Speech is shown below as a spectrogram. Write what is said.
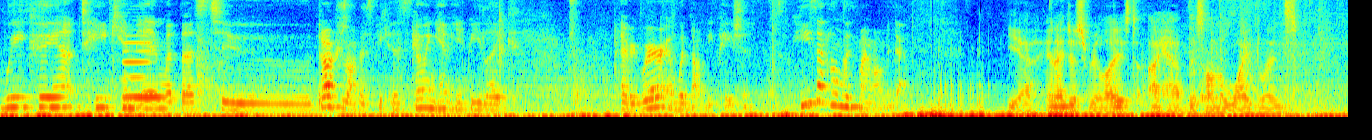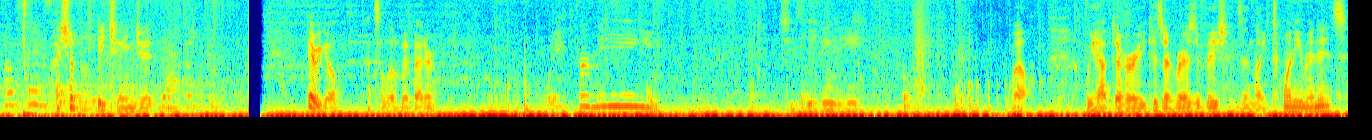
we couldn't take him in with us to the doctor's office because knowing him he'd be like everywhere and would not be patient. So he's at home with my mom and dad. Yeah, and I just realized I have this on the wide lens. I should probably change it. There we go. That's a little bit better. Wait for me. She's leaving me. Well, we have to hurry because our reservation's in like 20 minutes,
